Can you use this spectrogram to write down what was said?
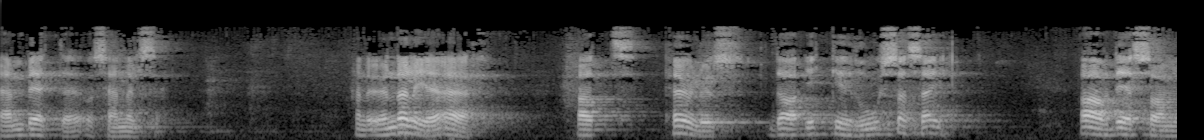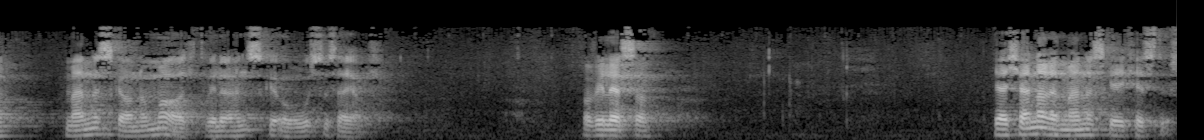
embete og sendelse. Men det underlige er at Paulus da ikke roser seg av det som mennesker normalt ville ønske å rose seg av. Og vi leser Jeg kjenner et menneske i Kristus.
